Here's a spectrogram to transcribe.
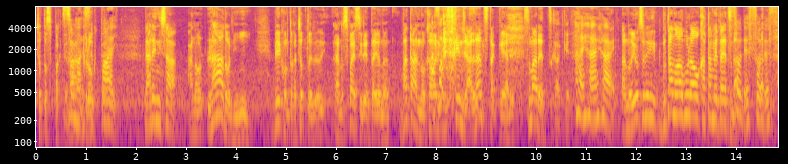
ちょっと酸っぱくてな黒くて。であれにさあのラードにベーコンとかちょっとあのスパイス入れたようなバターの代わりにつけんじゃんあれなんつったっけ？あれ スマレッツかっけ？はいはいはい。あの要するに豚の脂を固めたやつだ。そうですそうです。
